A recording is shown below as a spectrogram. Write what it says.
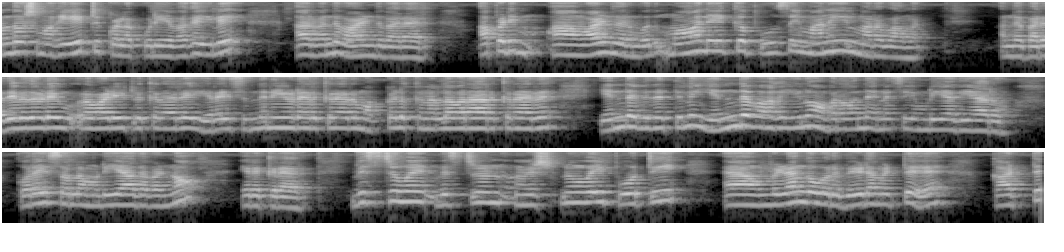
சந்தோஷமாக ஏற்றுக்கொள்ளக்கூடிய வகையிலே அவர் வந்து வாழ்ந்து வரார். அப்படி வாழ்ந்து வரும்போது மாலேக்க பூசை மனையில் மறவாமல் அந்த பரதேவதோட உறவாடிட்டு இருக்கிறாரு இறை சிந்தனையோடு இருக்கிறாரு மக்களுக்கு நல்லவராக இருக்கிறாரு. எந்த விதத்திலும் எந்த வகையிலும் அவரை வந்து என்ன செய்ய முடியாது யாரும். குறை சொல்ல முடியாதவண்ணும் இருக்கிறார். விஷ்ணுவை விஷ்ணு விஷ்ணுவை போற்றி விளங்க ஒரு வேடமிட்டு கட்டு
